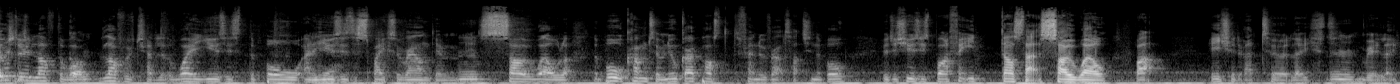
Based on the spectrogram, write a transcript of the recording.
Eriksen's do love the gone. love with Chadli the way he uses the ball and he Yeah. uses the space around him. Mm. It's so well. Like, the ball will come to him and he'll go past the defender without touching the ball. He'll just use his ball. I think he does that so well, but he should have had two at least. Mm. Really.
